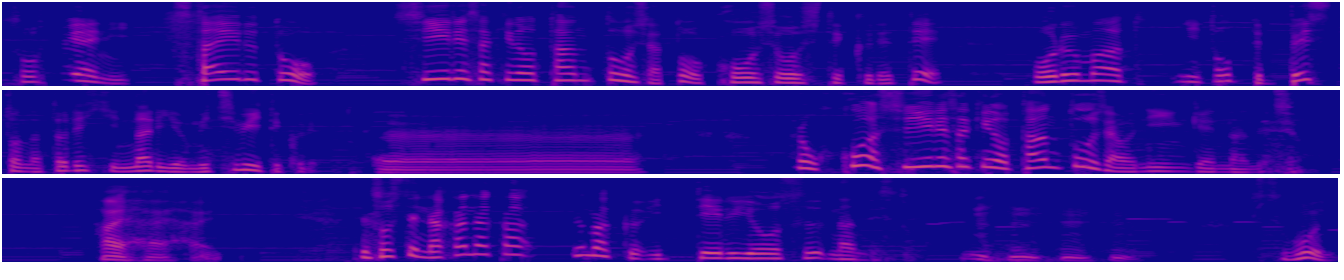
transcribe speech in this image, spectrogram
ソフトウェアに伝えると、仕入れ先の担当者と交渉してくれて、ウォルマートにとってベストな取引になるよう導いてくれると。へー。でもここは仕入れ先の担当者は人間なんですよ。はいはいはい。でそしてなかなかうまくいっている様子なんですと。うんうんうんうんすごいね。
